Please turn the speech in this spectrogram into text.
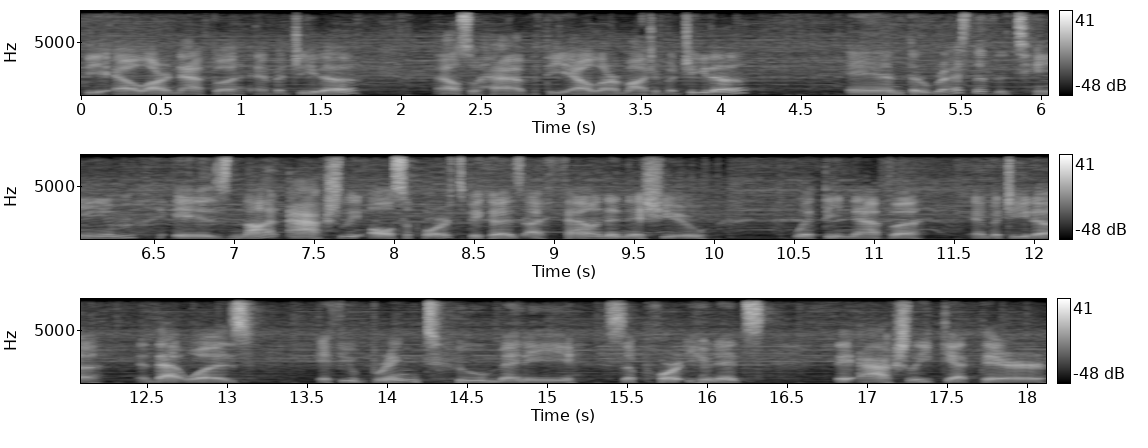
the LR Nappa and Vegeta. I also have the LR Majin Vegeta, and the rest of the team is not actually all supports because I found an issue with the Nappa and Vegeta, and that was if you bring too many support units, they actually get their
